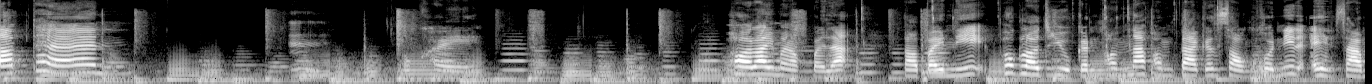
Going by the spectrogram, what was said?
รับแทน พ่อไล่มันออกไปละ ต่อไปนี้พวกเราจะอยู่กันพร้อมหน้าพร้อมตากันสองคนนี่แหละเอ้ยสาม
